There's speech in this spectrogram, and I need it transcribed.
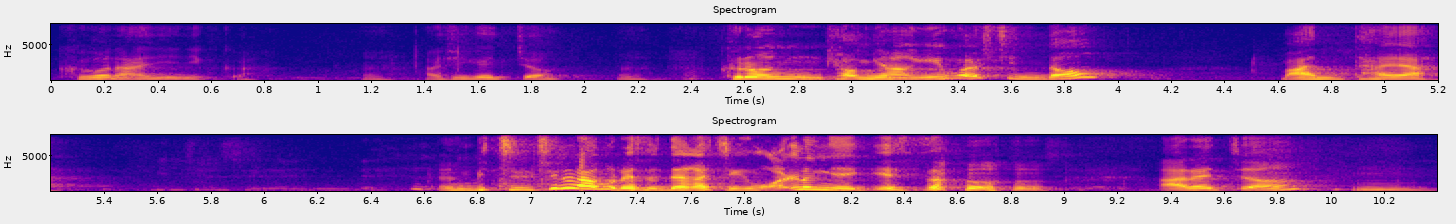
그건 아니니까. 어, 아시겠죠? 어. 그런 경향이 훨씬 더 많다야. 어, 밑을 치려고 그래서 내가 지금 얼른 얘기했어. 알았죠? 음.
